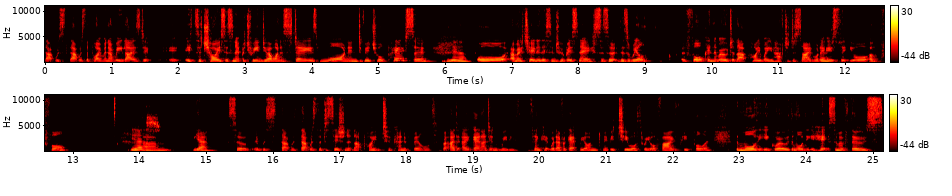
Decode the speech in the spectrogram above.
that was that was the point when I realised it, it, It's a choice, isn't it, between do I want to stay as one individual person, yeah, or am I turning this into a business? There's a there's a real fork in the road at that point where you have to decide what yes. it is that you're up for. Yes. Um, yeah so it was that was that was the decision at that point to kind of build but I, again i didn't really think it would ever get beyond maybe two or three or five people and the more that you grow the more that you hit some of those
